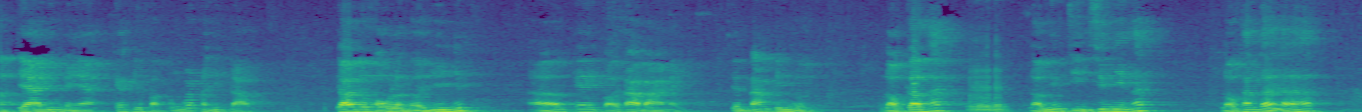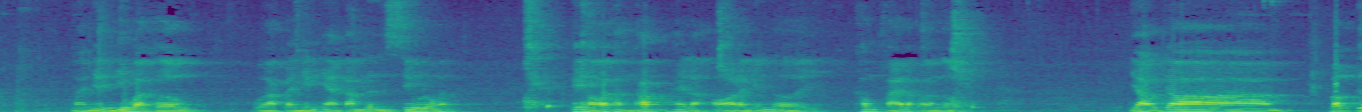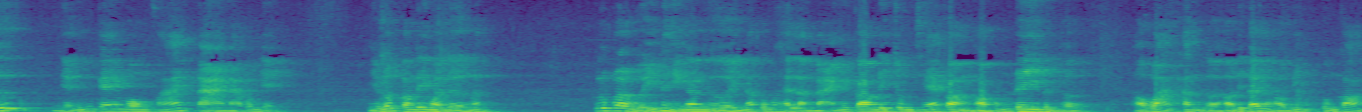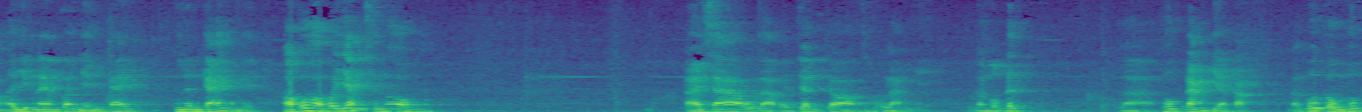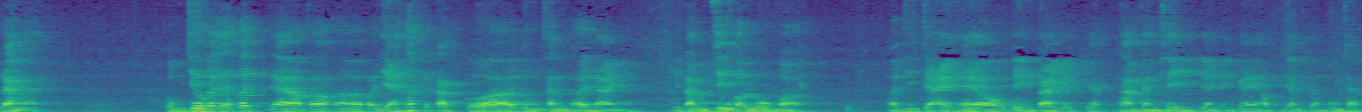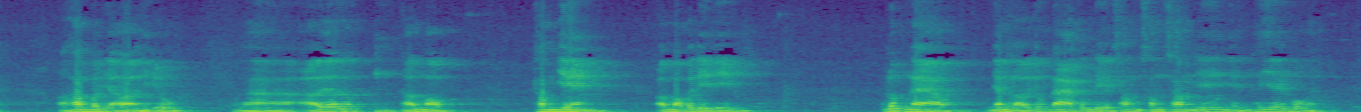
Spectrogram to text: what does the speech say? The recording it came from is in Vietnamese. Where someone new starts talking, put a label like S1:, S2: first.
S1: làm cha với mẹ, các chư Phật cũng rất là nhức đầu. Cho sư phụ là người duy nhất ở cái cõi ta bà này, trên 8 tỷ người. Lộ cơ hết, lộ những chuyện siêu nhiên hết, lộ thanh thế là hết. Mà những vị hòa thượng hoặc là những nhà tâm linh siêu luôn á khi họ thành thông hay là họ là những người không phải là con người giàu cho bất cứ những cái môn phái tà nào cũng vậy. Nhiều lúc con đi ngoài đường đó lúc đó quỷ nó hiện ra người, nó cũng có thể làm bạn với con, đi chung xe con. Họ cũng đi bình thường. Họ quá thân rồi, họ đi tới họ biết cũng có. Ở Việt Nam có những cái lên cái cũng vậy. Họ cũng không có dám xưng hôn tại sao là bề trên cho sư phụ làm vậy? Là mục đích là thuốc đắng giải tật và cuối cùng thuốc đắng cũng chưa có à, có có, có, có giải hết cái tật của chúng sanh thời nay vì tâm trí họ luôn mờ. Họ chỉ chạy theo tiền tài vật chất tham sân si và những cái học vấn trong cuốn sách. Họ không bao giờ họ hiểu là ở ở một không gian ở một cái địa điểm lúc nào nhân loại chúng ta cũng đều sống song song với những thế giới vô hình.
